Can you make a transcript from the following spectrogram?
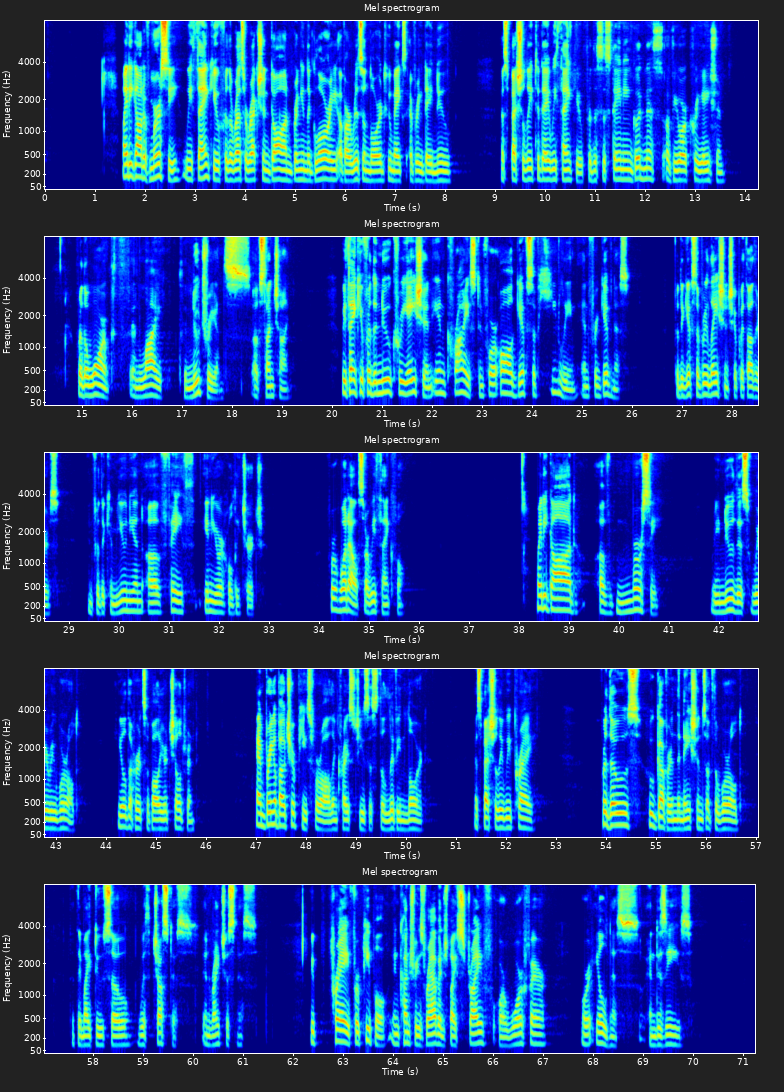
Mighty God of mercy, we thank you for the resurrection dawn, bringing the glory of our risen Lord who makes every day new. Especially today, we thank you for the sustaining goodness of your creation, for the warmth and light and nutrients of sunshine. We thank you for the new creation in Christ and for all gifts of healing and forgiveness, for the gifts of relationship with others, and for the communion of faith in your holy church. For what else are we thankful? Mighty God of mercy, renew this weary world, heal the hurts of all your children and bring about your peace for all in Christ Jesus, the living Lord. Especially we pray for those who govern the nations of the world, that they might do so with justice and righteousness. We pray for people in countries ravaged by strife or warfare or illness and disease.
